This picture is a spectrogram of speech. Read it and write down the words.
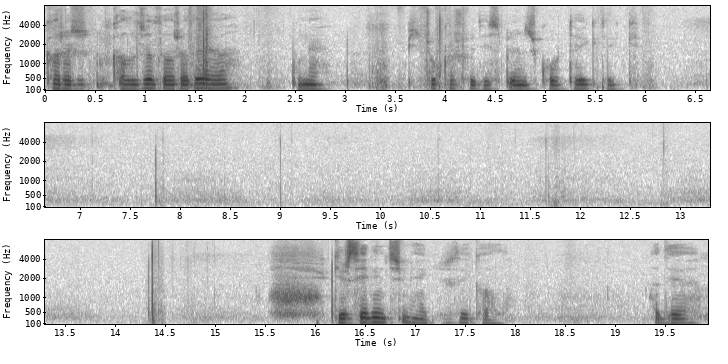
Karaj kalacağız arada ya. Bu ne? Biz çok keşfedeyiz. Birazcık ortaya gidelim. Girseydin içime gerizekalı. Hadi ya.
